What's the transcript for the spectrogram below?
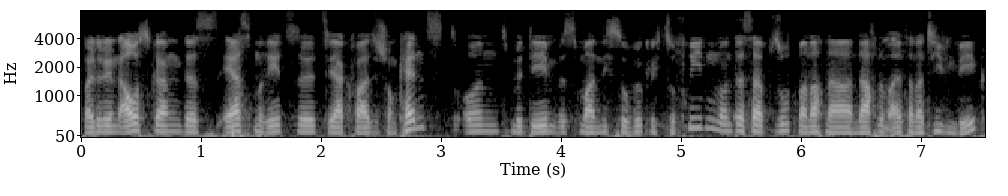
weil du den Ausgang des ersten Rätsels ja quasi schon kennst und mit dem ist man nicht so wirklich zufrieden und deshalb sucht man nach einer, nach einem alternativen Weg.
